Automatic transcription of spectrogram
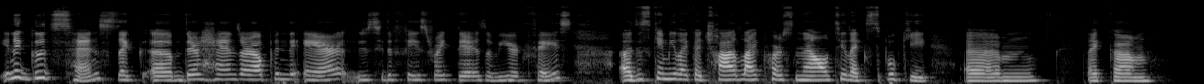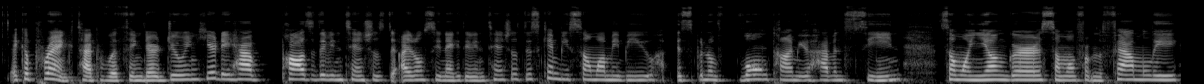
in a good sense, like um, their hands are up in the air. You see the face right there is a weird face. Uh, this can be like a childlike personality, like spooky, um, like um, like a prank type of a thing they're doing here. They have positive intentions. I don't see negative intentions. This can be someone maybe you it's been a long time you haven't seen someone younger, someone from the family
